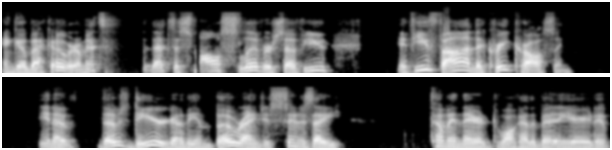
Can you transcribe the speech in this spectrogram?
and go back over. I mean, that's that's a small sliver. So if you if you find a creek crossing, you know those deer are going to be in bow range as soon as they come in there to walk out of the bedding area to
